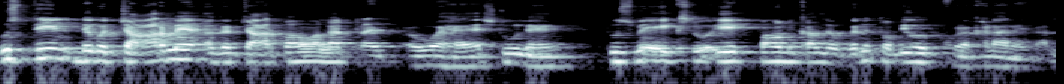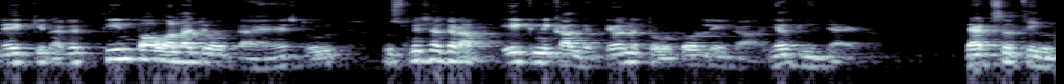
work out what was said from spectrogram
उस तीन, देखो, चार में अगर चार पाव वाला वो है स्टूल है तो उसमें एक एक पाव निकाल दोगे ना तो अभी वो खड़ा रहेगा। लेकिन अगर तीन पाव वाला जो होता है स्टूल उसमें से अगर आप एक निकाल देते हो ना तो डोल लेगा या गिर जाएगा। दैट्स अ थिंग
